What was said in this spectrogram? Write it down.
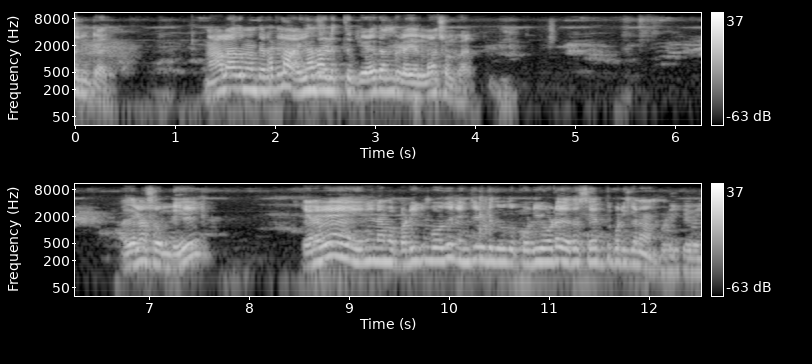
சொல்லிட்டாரு. நாலாவது மந்திரத்தில் ஐந்து எழுத்து பேதங்களை எல்லாம் சொல்கிறார் அதெல்லாம் சொல்லி எனவே இனி நம்ம படிக்கும்போது நெஞ்சு விடுவது கொடியோட எதை சேர்த்து படிக்கணும்? பிடிக்கவே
